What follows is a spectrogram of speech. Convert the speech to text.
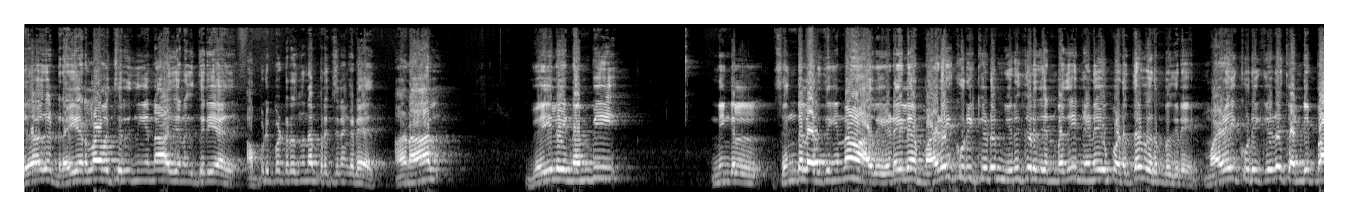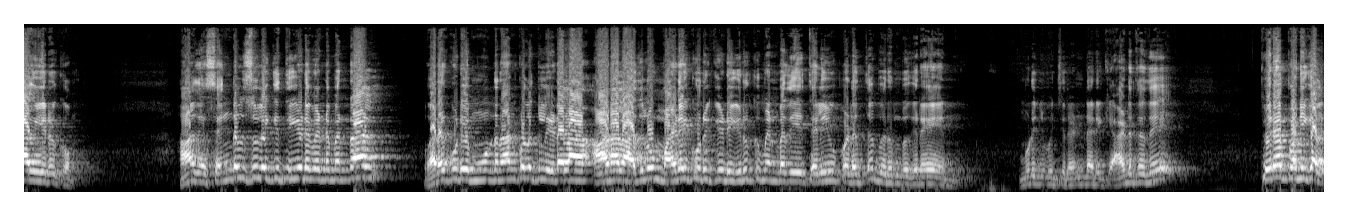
ஏதாவது ட்ரையர்லாம் வச்சுருந்தீங்கன்னா அது எனக்கு தெரியாது. அப்படிப்பட்டிருந்ததுன்னா பிரச்சனை கிடையாது. ஆனால் வெயிலை நம்பி நீங்கள் செங்கல் அறுத்தீங்கன்னா அதில் இடையில மழை குறுக்கீடும் இருக்கிறது என்பதை நினைவுபடுத்த விரும்புகிறேன். மழை குறுக்கீடு கண்டிப்பாக இருக்கும். ஆக செங்கல் சுலைக்கு தீயிட வேண்டும் என்றால் வரக்கூடிய மூன்று நாட்களுக்குள் இடலாம் ஆனால் அதிலும் மழை குறுக்கீடு இருக்கும் என்பதை தெளிவுபடுத்த விரும்புகிறேன். முடிஞ்சு போச்சு ரெண்டு அறிக்கை. அடுத்தது பிற பணிகள்.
